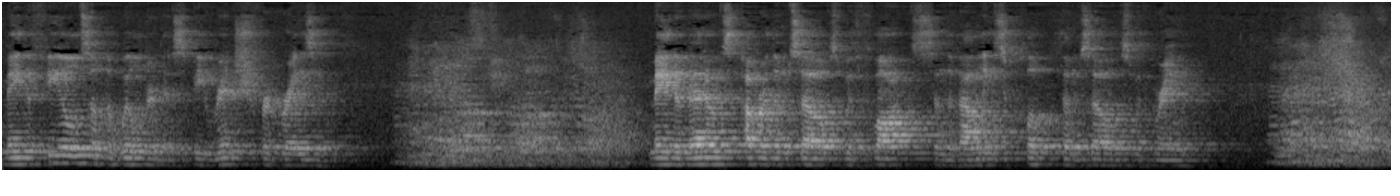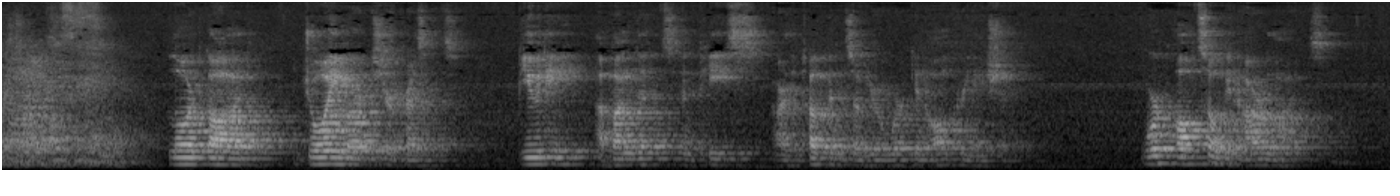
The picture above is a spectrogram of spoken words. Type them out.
May the fields of the wilderness be rich for grazing. May the meadows cover themselves with flocks and the valleys cloak themselves with grain. Lord God, joy marks your presence. Beauty, abundance, and peace are the tokens of your work in all creation. Work also in our lives,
